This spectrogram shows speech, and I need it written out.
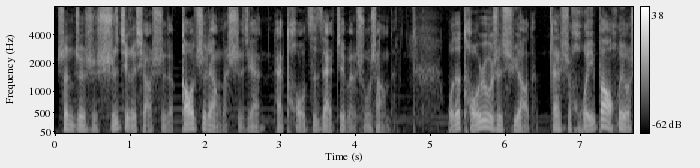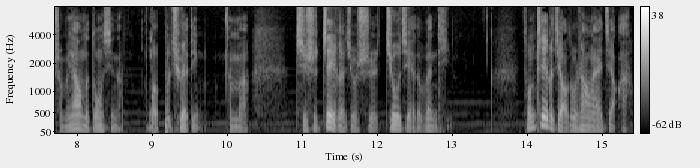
甚至是十几个小时的高质量的时间来投资在这本书上的。我的投入是需要的，但是回报会有什么样的东西呢？我不确定。那么，其实这个就是纠结的问题。从这个角度上来讲啊，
